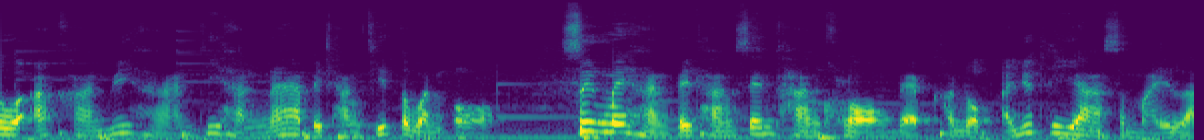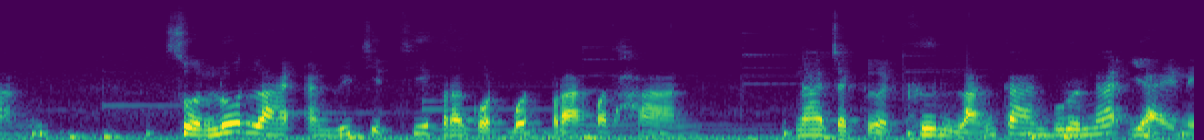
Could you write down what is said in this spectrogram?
ตัวอาคารวิหารที่หันหน้าไปทางทิศตะวันออก ซึ่งไม่หันไปทางเส้นทางคลองแบบขนบอยุธยาสมัยหลัง ส่วนลวดลายอันวิจิตรที่ปรากฏบนปรางประธาน น่าจะเกิดขึ้นหลังการบูรณะใหญ่ใน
